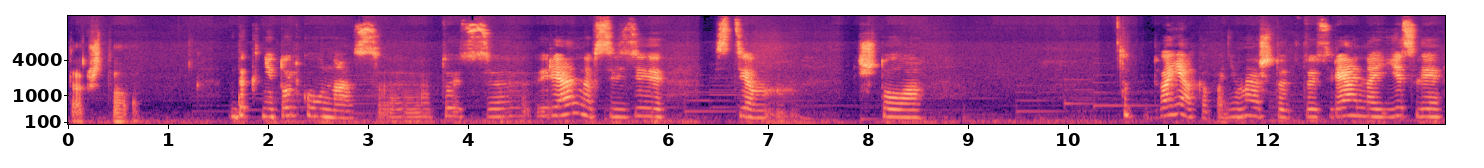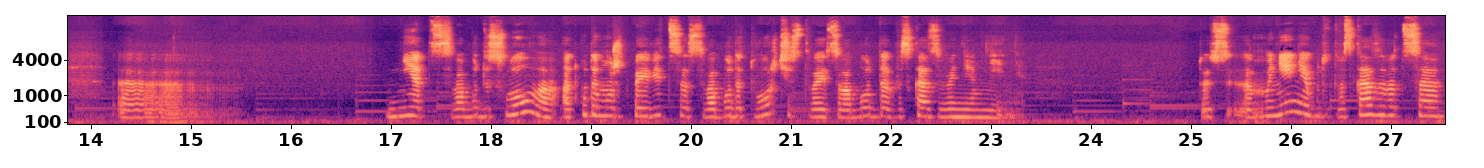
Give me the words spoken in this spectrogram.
Так что... Так не только у нас. Э, то есть э, реально в связи с тем, что тут двояко, понимаешь, что то есть реально, если э, нет свободы слова, откуда может появиться свобода творчества и свобода высказывания мнения? То есть э, мнения будут высказываться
